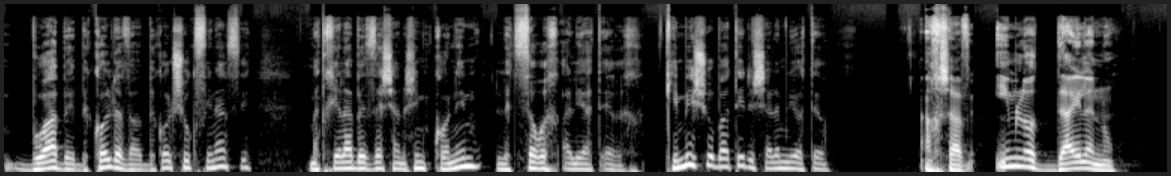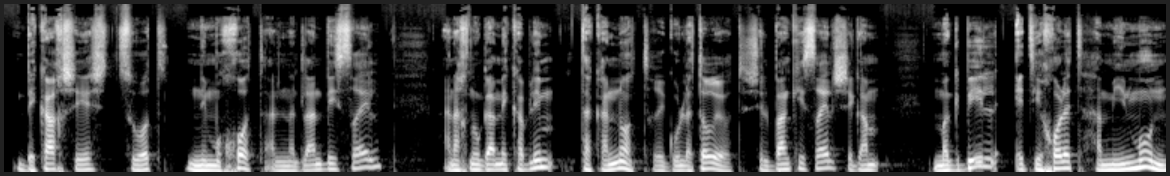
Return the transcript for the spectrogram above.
בועה בכל דבר, בכל שוק פיננסי, מתחילה בזה שאנשים קונים לצורך עליית ערך. כי מישהו בעתיד ישלם לי יותר. עכשיו, אם לא די לנו בכך שיש תשואות נמוכות על נדל"ן בישראל, אנחנו גם מקבלים תקנות רגולטוריות של בנק ישראל, שגם מגביל את יכולת המימון,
